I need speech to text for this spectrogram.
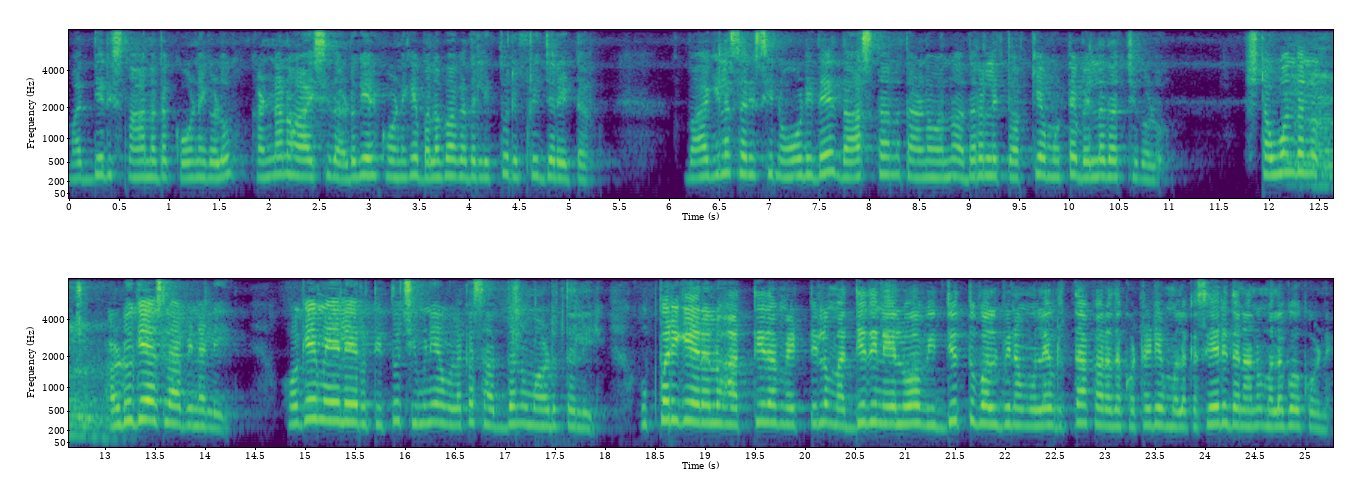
ಮಧ್ಯದಿ ಸ್ನಾನದ ಕೋಣೆಗಳು ಕಣ್ಣನ್ನು ಹಾಯಿಸಿದ ಅಡುಗೆಯ ಕೋಣೆಗೆ ಬಲಭಾಗದಲ್ಲಿತ್ತು ರಿಫ್ರಿಜರೇಟರ್. ಬಾಗಿಲ ಸರಿಸಿ ನೋಡಿದೆ ದಾಸ್ತಾನು ತಾಣವನ್ನು ಅದರಲ್ಲಿತ್ತು ಅಕ್ಕಿಯ ಮುಟ್ಟೆ ಬೆಲ್ಲದ ಅಚ್ಚುಗಳು. ಸ್ಟವ್ ಒಂದನ್ನು ಅಡುಗೆಯ ಸ್ಲ್ಯಾಬಿನಲ್ಲಿ ಹೊಗೆ ಮೇಲೆ ಇರುತ್ತಿತ್ತು ಚಿಮಣಿಯ ಮೂಲಕ ಸದ್ದನ್ನು ಮಾಡುತ್ತಲಿ. ಉಪ್ಪರಿಗೆ ಏರಲು ಹತ್ತಿದ ಮೆಟ್ಟಿಲು ಮಧ್ಯದ ನೇಲುವ ವಿದ್ಯುತ್ ಬಲ್ಬಿನ ಮೂಲೆ ವೃತ್ತಾಕಾರದ ಕೊಠಡಿಯ ಮೂಲಕ ಸೇರಿದ ನಾನು ಮಲಗೋ ಕೋಣೆ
